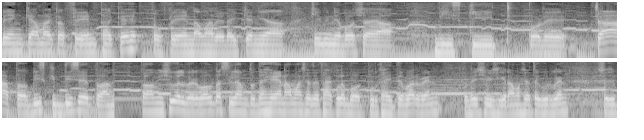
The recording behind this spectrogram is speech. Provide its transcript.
ব্যাংকে আমার একটা ফ্রেন্ড থাকে, তো ফ্রেন্ড আমার এটাইকে নিয়ে কেবিনে বসায়া বিস্কিট, পরে চা তো বিস্কিট দিছে, তো আমি তো আমি সুয়েল ভাই বলতেছিলাম, তো দেখেন আমার সাথে থাকলে ভরপুর খাইতে পারবেন, তো বেশি বেশি করে আমার সাথে ঘুরবেন। সজীব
